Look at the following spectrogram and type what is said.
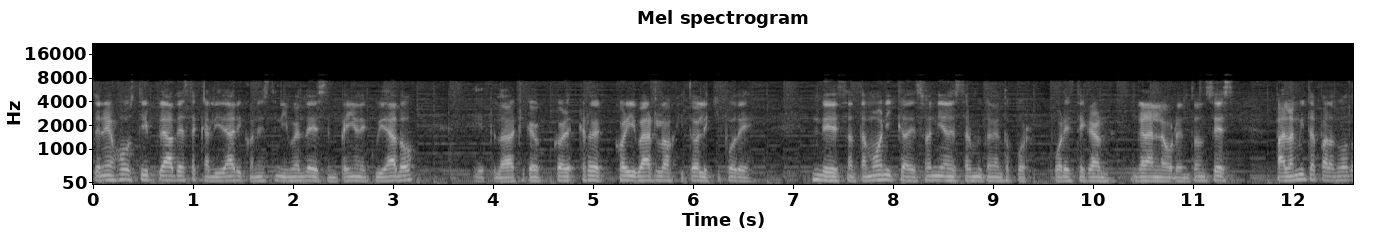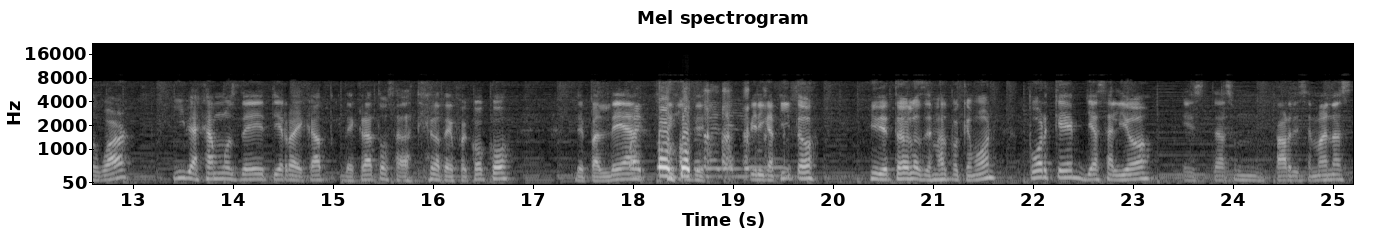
tener juegos AAA de esta calidad y con este nivel de desempeño, de cuidado, eh, pues la verdad que creo, que Cory Barlog y todo el equipo de, de Santa Mónica, de Sony, de estar muy contento por, por este gran, gran logro. Entonces, palomita para God of War, y viajamos de tierra de, Kratos a la tierra de Fuecoco, de Paldea, de Pirigatito y de todos los demás Pokémon. Porque ya salió hace un par de semanas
